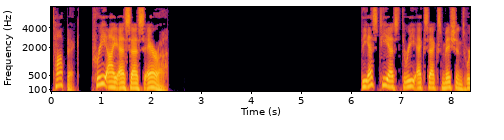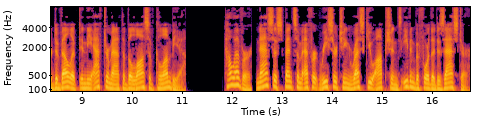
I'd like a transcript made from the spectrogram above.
Topic: Pre-ISS era The STS-3XX missions were developed in the aftermath of the loss of Columbia. However, NASA spent some effort researching rescue options even before the disaster.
